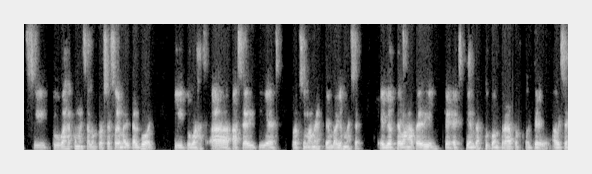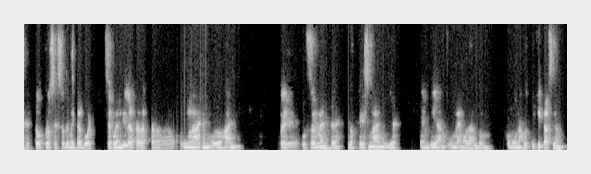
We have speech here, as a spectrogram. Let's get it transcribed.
Si tú vas a comenzar un proceso de Medical Board y tú vas a hacer IPS próximamente en varios meses, ellos te van a pedir que extiendas tu contrato, porque a veces estos procesos de Medical Board se pueden dilatar hasta un año o dos años. Pues usualmente los case managers envían un memorándum como una justificación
